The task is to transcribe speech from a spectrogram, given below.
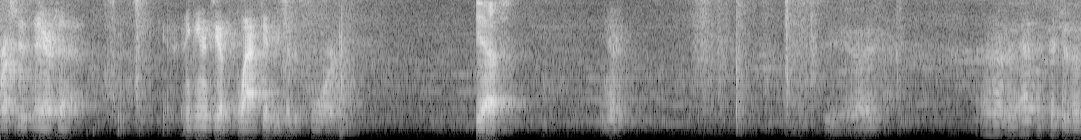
brushes there to. Yeah. And you can even see it's blackened because it's worn. Yes. Yeah. See, I, I don't know, they had some pictures of,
